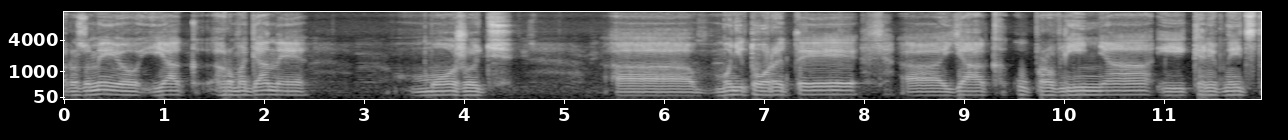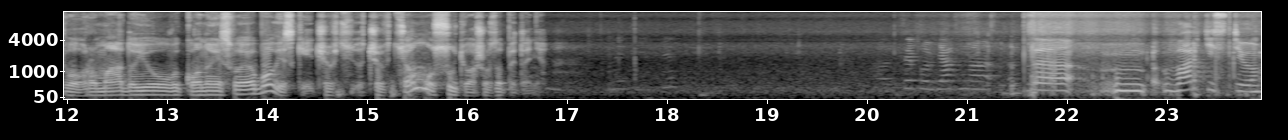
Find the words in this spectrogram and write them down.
розумію, як громадяни можуть е, моніторити, е, як управління і керівництво громадою виконує свої обов'язки. Чи в, чи в цьому суть вашого запитання? Це пов'язано вартістю,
